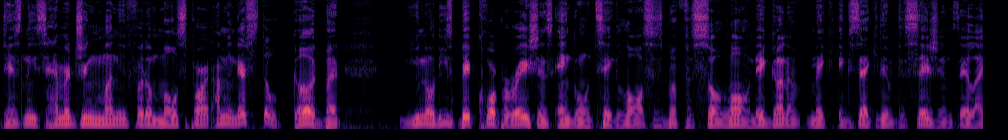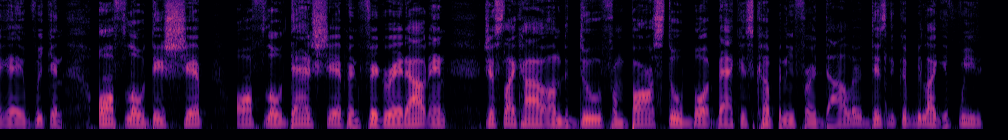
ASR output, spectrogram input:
Disney's hemorrhaging money for the most part. I mean, they're still good, but you know these big corporations ain't gonna take losses, but for so long they're gonna make executive decisions. They're like, hey, if we can offload this ship, offload that ship, and figure it out, and just like how um the dude from Barstool bought back his company for a dollar, Disney could be like, if we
